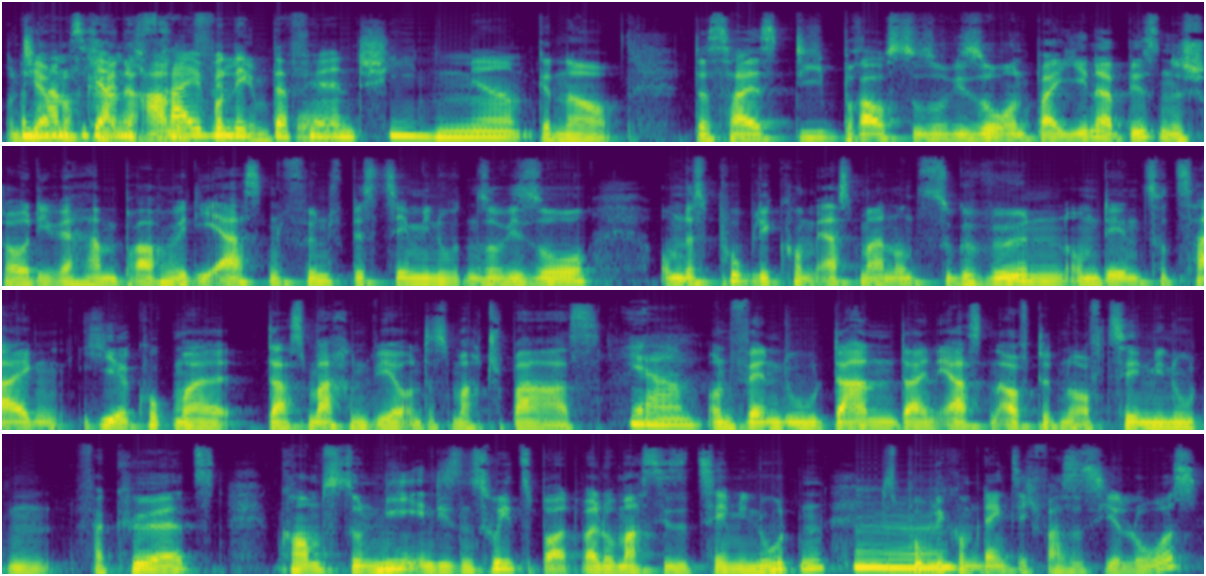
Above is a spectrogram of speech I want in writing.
Und die haben noch sich auch keine nicht Ahnung von freiwillig Impro. dafür entschieden, ja. Genau. Das heißt, die brauchst du sowieso. Und bei jener Business-Show, die wir haben, brauchen wir die ersten fünf bis zehn Minuten sowieso, um das Publikum erstmal an uns zu gewöhnen, um denen zu zeigen, hier, guck mal, das machen wir und das macht Spaß. Ja. Und wenn du dann deinen ersten Auftritt nur auf zehn Minuten verkürzt, kommst du nie in diesen Sweet Spot, weil du machst diese zehn Minuten, das Publikum denkt sich, was ist hier los?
